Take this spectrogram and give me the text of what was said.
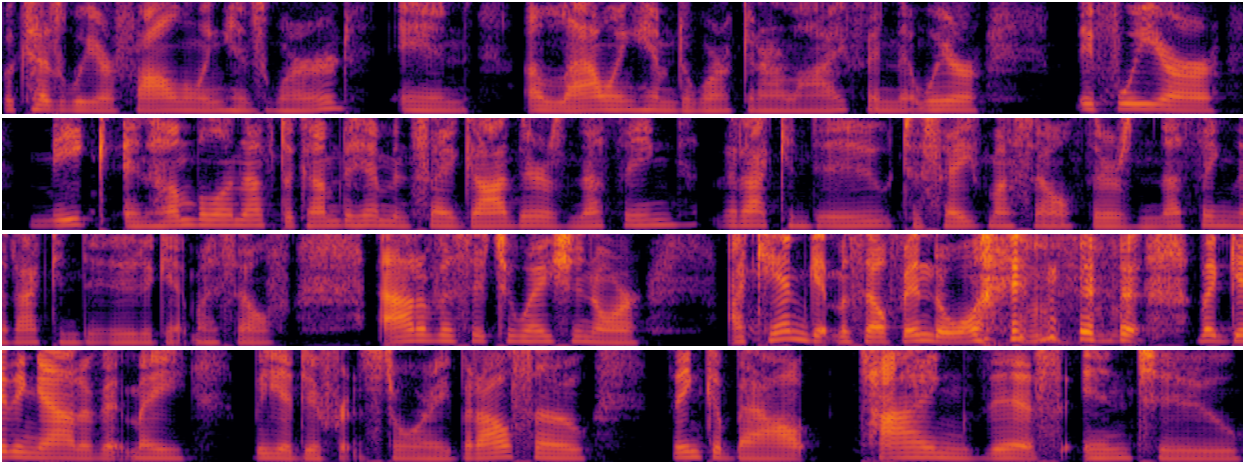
because we are following his word and allowing him to work in our life and that we're if we are meek and humble enough to come to him and say god there is nothing that i can do to save myself there's nothing that i can do to get myself out of a situation or i can get myself into one mm-hmm. but getting out of it may be a different story but also think about tying this into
